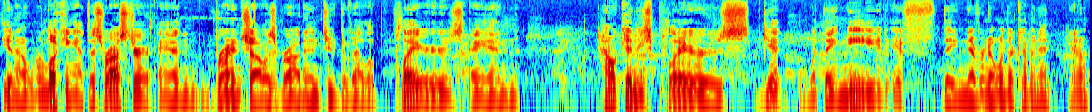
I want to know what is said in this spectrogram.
you know we're looking at this roster, and Brian Shaw was brought in to develop players, and how can these players get what they need if they never know when they're coming in? You know.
